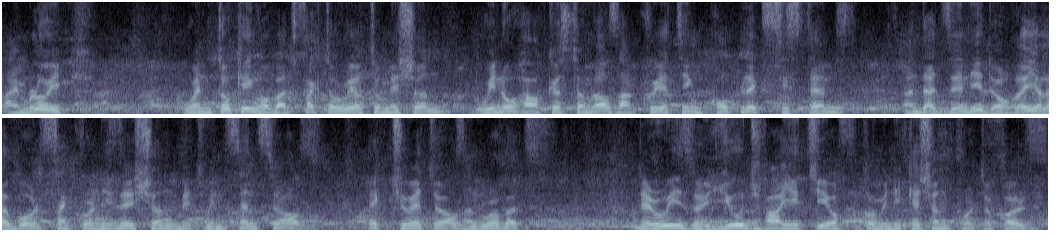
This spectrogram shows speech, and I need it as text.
I'm Loic. When talking about factory automation, we know our customers are creating complex systems and that they need a reliable synchronization between sensors, actuators and robots. There is a huge variety of communication protocols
